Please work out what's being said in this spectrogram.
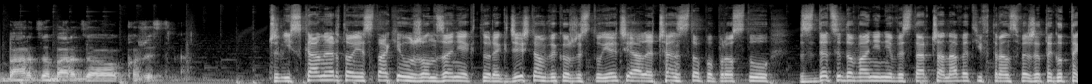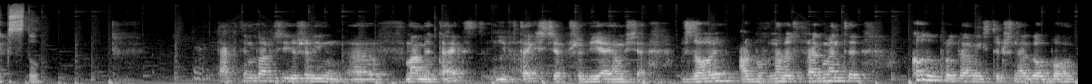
bardzo, bardzo korzystne. Czyli skaner to jest takie urządzenie, które gdzieś tam wykorzystujecie, ale często po prostu zdecydowanie nie wystarcza nawet i w transferze tego tekstu. Tak, tym bardziej jeżeli e, mamy tekst i w tekście przewijają się wzory albo nawet fragmenty kodu programistycznego, bo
